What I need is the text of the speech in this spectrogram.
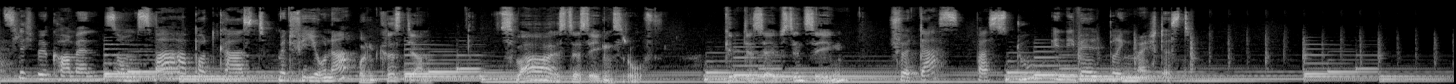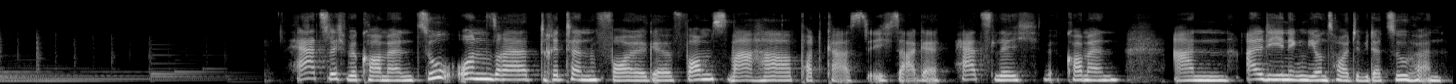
Herzlich willkommen zum Swaha Podcast mit Fiona und Christian. Swaha ist der Segensruf. Gib dir selbst den Segen für das, was du in die Welt bringen möchtest. Herzlich willkommen zu unserer dritten Folge vom Swaha Podcast. Ich sage herzlich willkommen an all diejenigen, die uns heute wieder zuhören.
